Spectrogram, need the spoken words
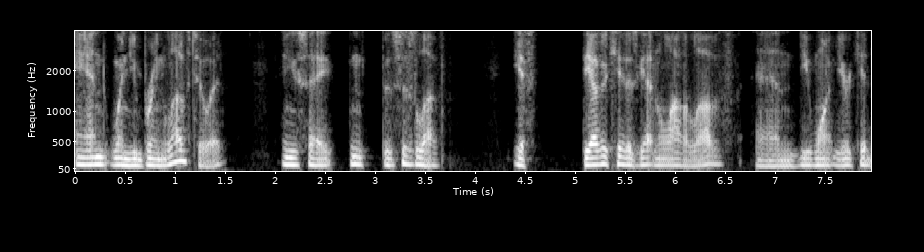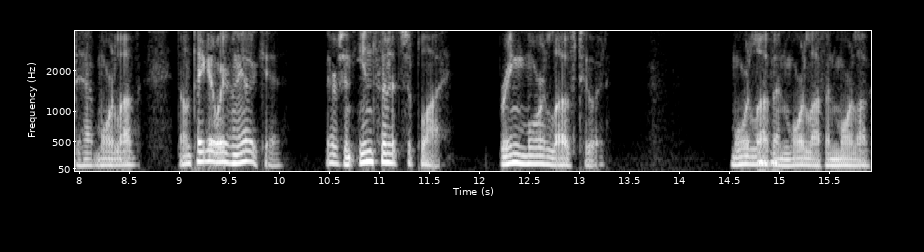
And when you bring love to it and you say, mm, this is love. If the other kid is getting a lot of love and you want your kid to have more love, don't take it away from the other kid. There's an infinite supply. Bring more love to it. More love and more love and more love.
